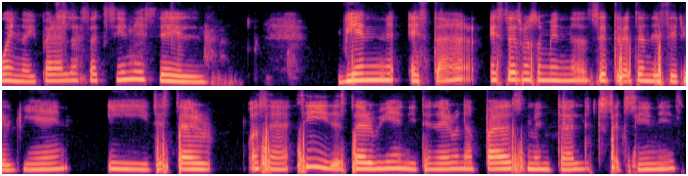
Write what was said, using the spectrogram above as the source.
Bueno, y para las acciones del bienestar, estas más o menos se tratan de hacer el bien y de estar, o sea, sí, de estar bien y tener una paz mental de tus acciones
